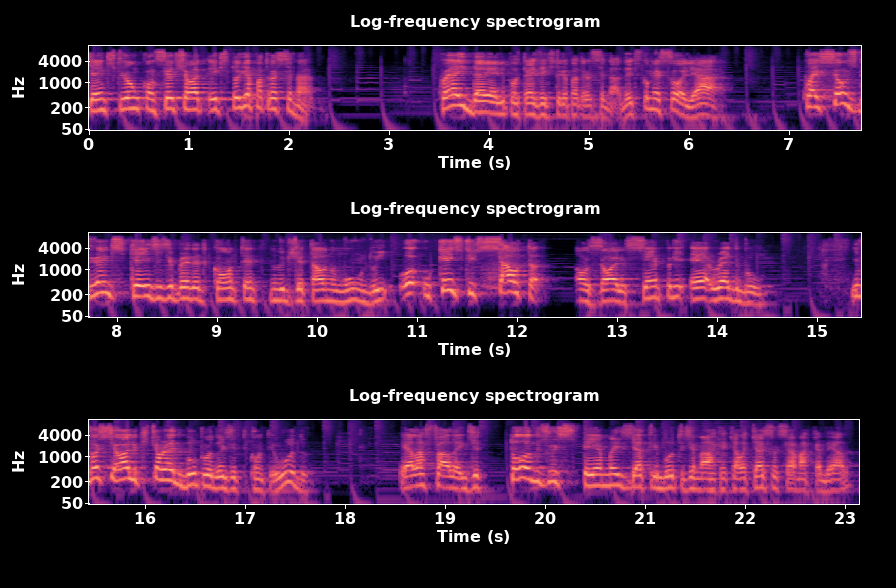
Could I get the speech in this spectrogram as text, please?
que a gente criou um conceito chamado editoria patrocinada. Qual é a ideia ali por trás da editoria patrocinada? A gente começou a olhar quais são os grandes cases de branded content no digital no mundo. E o, o case que salta aos olhos sempre é Red Bull. E você olha o que a Red Bull produz de conteúdo, ela fala de todos os temas e atributos de marca que ela quer associar à marca dela,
